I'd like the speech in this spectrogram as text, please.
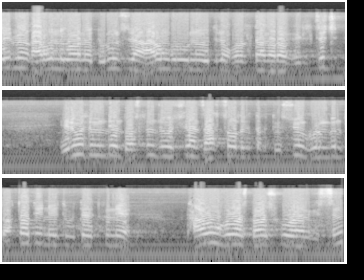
2011 оны 4 сарын 13-ны өдрийн хуралдаанаараа хэлэлцэж эрүүл мэндийн тусламж үйлчлэгийн зарцуулагдах төсвийн хөрөнгөнд дотоодын нийт бүтээгдэхүүний 5%-аас доошгүй байна гэсэн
